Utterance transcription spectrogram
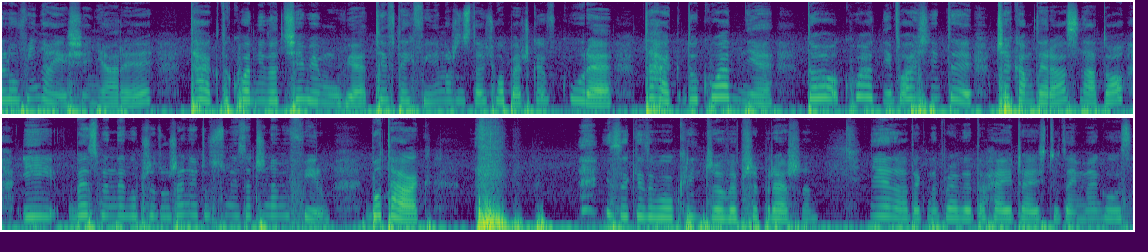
Elowina jesieniary. Tak, dokładnie do ciebie mówię. Ty w tej chwili masz zostawić łapeczkę w górę. Tak, dokładnie. Dokładnie, właśnie ty. Czekam teraz na to i bez zbędnego przedłużania to w sumie zaczynamy film. Bo tak. Jezu, jakie to było cringe'owe, przepraszam. Nie no, tak naprawdę to hej, cześć, tutaj Megus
